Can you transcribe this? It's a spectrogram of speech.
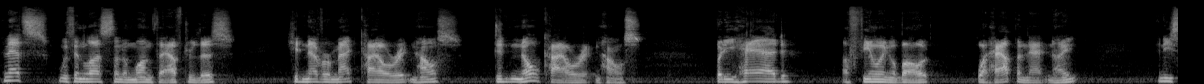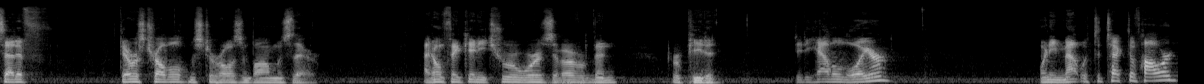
And that's within less than a month after this. He'd never met Kyle Rittenhouse, didn't know Kyle Rittenhouse, but he had a feeling about what happened that night. And he said if there was trouble, Mr. Rosenbaum was there. I don't think any truer words have ever been repeated. Did he have a lawyer when he met with Detective Howard?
